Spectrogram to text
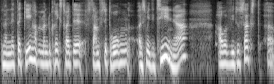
na, nicht dagegen habe. Ich meine, du kriegst heute sanfte Drogen als Medizin, ja. Aber wie du sagst, äh,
